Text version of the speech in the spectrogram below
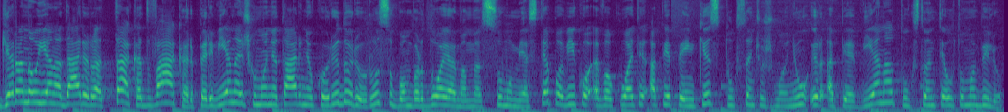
Gera naujiena dar yra ta, kad vakar per vieną iš humanitarinių koridorių rusų bombarduojamame Sumų mieste pavyko evakuoti apie 5000 žmonių ir apie 1000 automobilių.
